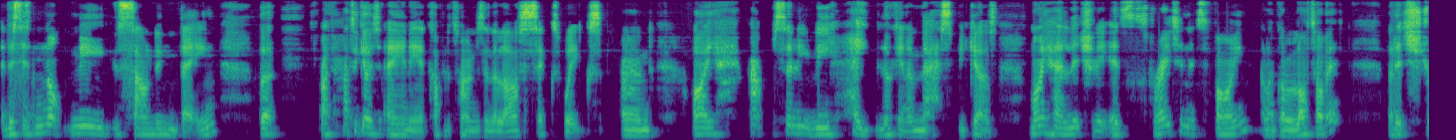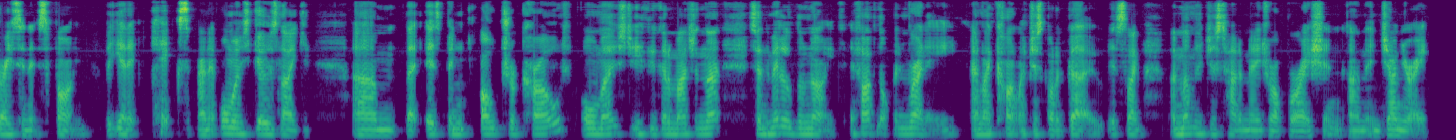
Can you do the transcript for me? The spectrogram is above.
this is not me sounding vain, but I've had to go to A&E a couple of times in the last six weeks, and I absolutely hate looking a mess because my hair literally, it's straight and it's fine, and I've got a lot of it, but it's straight and it's fine, but yet it kicks and it almost goes like um, that it's been ultra cold almost, if you can imagine that. So in the middle of the night, if I've not been ready and I can't, I've just got to go. It's like my mum had just had a major operation um, in January,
